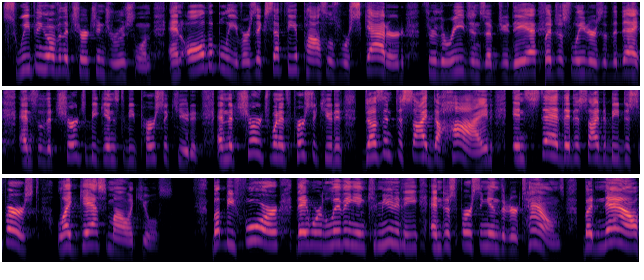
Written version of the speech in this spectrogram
sweeping over the church in Jerusalem, and all the believers, except the apostles, were scattered through the regions of Judea, religious leaders of the day. And so the church begins to be persecuted. And the church, when it's persecuted, doesn't decide to hide. Instead, they decide to be dispersed like gas molecules. But before, they were living in community and dispersing into their towns. But now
